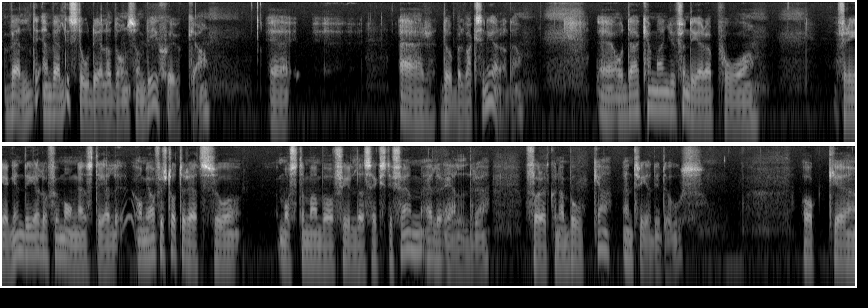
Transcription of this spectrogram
väldigt, en väldigt stor del av de som blir sjuka eh, är dubbelvaccinerade. Eh, och där kan man ju fundera på, för egen del och för mångas del, om jag har förstått det rätt så måste man vara fyllda 65 eller äldre för att kunna boka en tredje dos. Och eh,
